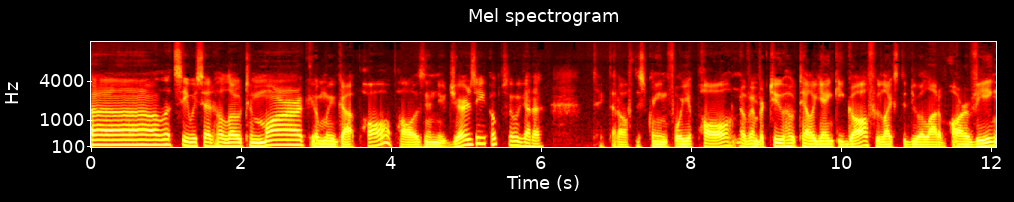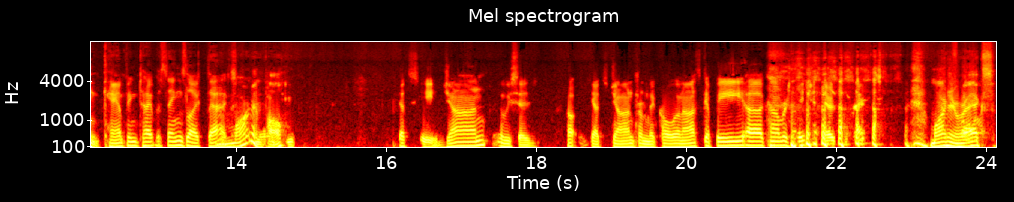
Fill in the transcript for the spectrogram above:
Uh, let's see. We said hello to Mark, and we got Paul. Paul is in New Jersey. Oops, so we gotta take that off the screen for you. Paul, November two, Hotel Yankee Golf, who likes to do a lot of RVing and camping type of things like that. Good morning, Paul. Let's see, John. We said, oh, that's John from the colonoscopy uh, conversation. There's Rex. Morning, Rex.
